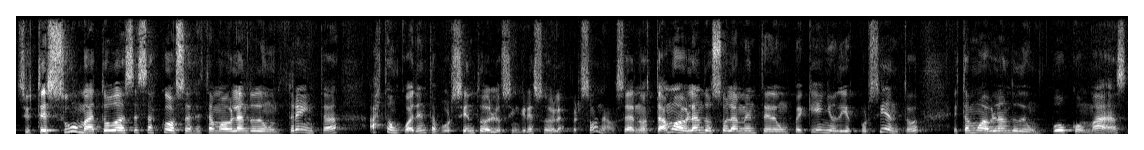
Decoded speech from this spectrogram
Si usted suma todas esas cosas, estamos hablando de un 30 hasta un 40% de los ingresos de las personas. O sea, no estamos hablando solamente de un pequeño 10%, estamos hablando de un poco más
